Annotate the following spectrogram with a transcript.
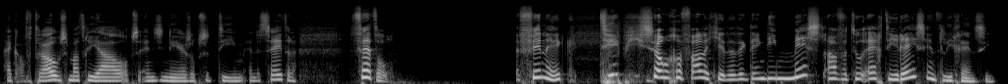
hij kan vertrouwen op zijn materiaal, op zijn engineers, op zijn team en et cetera. Vettel vind ik typisch zo'n gevalletje dat ik denk, die mist af en toe echt die race-intelligentie.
